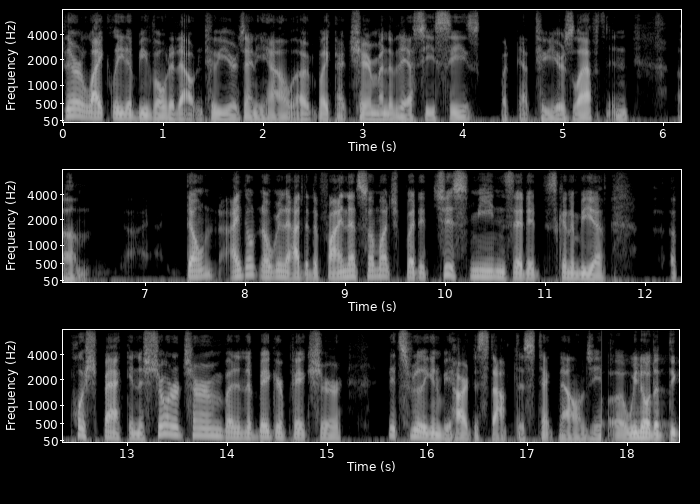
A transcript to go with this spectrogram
they're likely to be voted out in two years anyhow. Uh, like a chairman of the SEC's, but got two years left, and um, don't I don't know really how to define that so much, but it just means that it's going to be a a pushback in the shorter term, but in the bigger picture, it's really going to be hard to stop this technology. Uh, we know that the,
